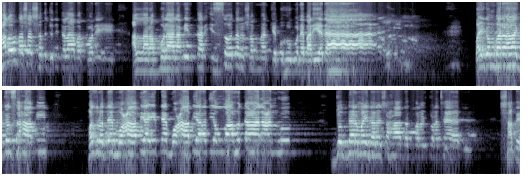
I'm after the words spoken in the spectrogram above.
ভালোবাসার সাথে যদি তেলাওয়াত করে আল্লাহ রাব্বুল আলামিন তার ইজ্জত আর সম্মানকে বহু গুণে বাড়িয়ে দেয়। পয়গম্বরের আরেকজন সাহাবী, হযরতে মুআবিয়া ইবনে মুআবিয়া রাদিয়াল্লাহু তাআলা আনহু যুদ্ধের ময়দানে শাহাদাত বরণ করেছেন। সাথে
